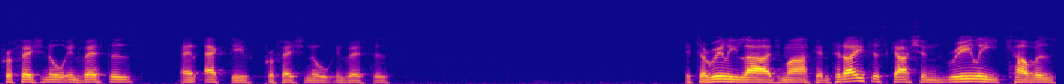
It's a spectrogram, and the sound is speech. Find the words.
professional investors and active professional investors. It's a really large market and today's discussion really covers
